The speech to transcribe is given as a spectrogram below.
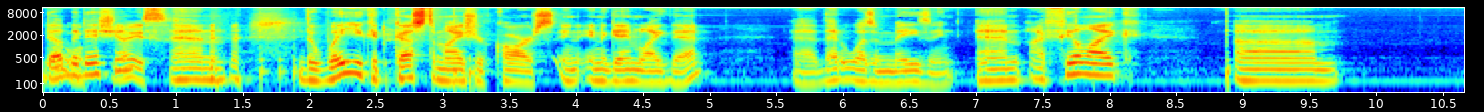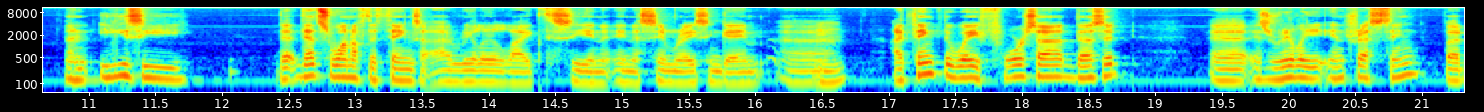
Dub Ooh, Edition, nice. and the way you could customize your cars in in a game like that, uh, that was amazing. And I feel like um, an easy. That, that's one of the things I really like to see in a, in a sim racing game. Uh, Mhm. I think the way Forza does it uh, is really interesting, but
